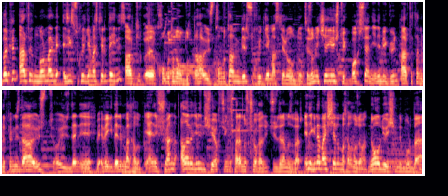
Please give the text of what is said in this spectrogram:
Bakın artık normal ve ezik Squid Game askeri değiliz. Artık e, komutan olduk. Daha üst. Komutan bir Squid Game askeri olduk. Sezonu 2'ye geçtik. Bak yeni bir gün. Artık tabii rütbemiz daha üst. O yüzden e, eve gidelim bakalım. Yani şu anda alabileceğimiz bir şey yok. Çünkü paramız çok az. 300 liramız var. Yeni güne başlayalım bakalım o zaman. Ne oluyor şimdi burada?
